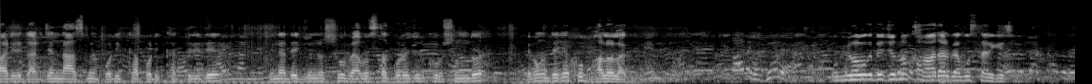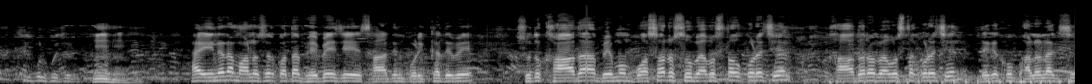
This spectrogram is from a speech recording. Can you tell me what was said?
বাড়ির গার্জেনরা আসবেন, পরীক্ষা পরীক্ষার্থীদের এনাদের জন্য সুব্যবস্থা করেছেন, খুব সুন্দর এবং দেখে খুব ভালো লাগে অভিভাবকদের জন্য খাওয়া দাওয়ার ব্যবস্থা রেখেছে হিলফুল ফজল হুম হুম। হ্যাঁ এনারা মানুষের কথা ভেবে যে সারাদিন পরীক্ষা দেবে, শুধু খাওয়া দাওয়া এবং বসারও সুব্যবস্থাও করেছেন খাওয়া দাওয়ারও ব্যবস্থা করেছেন, দেখে খুব ভালো লাগছে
